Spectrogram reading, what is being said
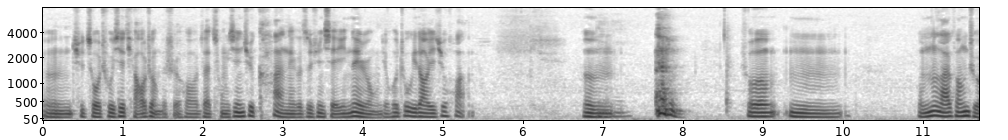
嗯，去做出一些调整的时候，再重新去看那个咨询协议内容，就会注意到一句话，嗯，说，嗯，我们的来访者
